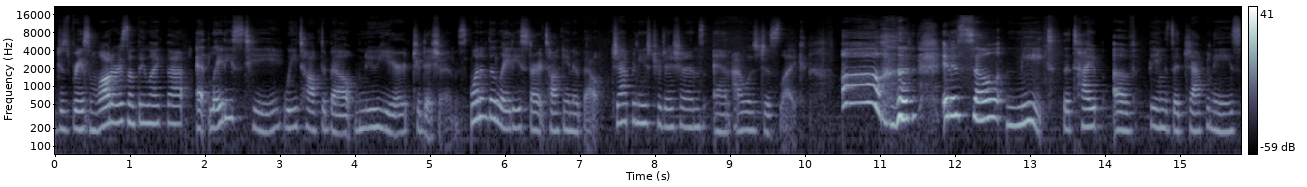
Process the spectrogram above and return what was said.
just bring some water or something like that. At Ladies Tea, we talked about New Year traditions. One of the ladies started talking about Japanese traditions, and I was just like, oh, it is so neat the type of things that Japanese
